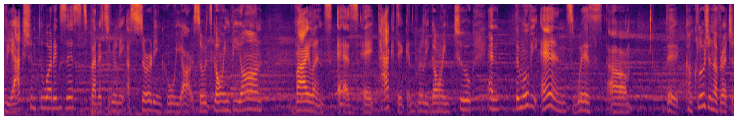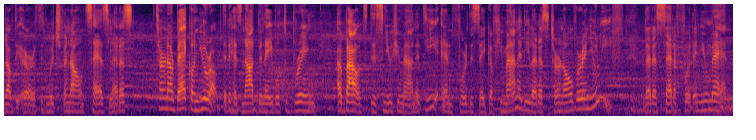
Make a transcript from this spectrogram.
reaction to what exists, but it's really asserting who we are. So it's going beyond violence as a tactic and really going to. And the movie ends with um, the conclusion of Wretched of the Earth, in which Fanon says, Let us turn our back on Europe that has not been able to bring about this new humanity, and for the sake of humanity, let us turn over a new leaf. Let us set afoot a new man.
